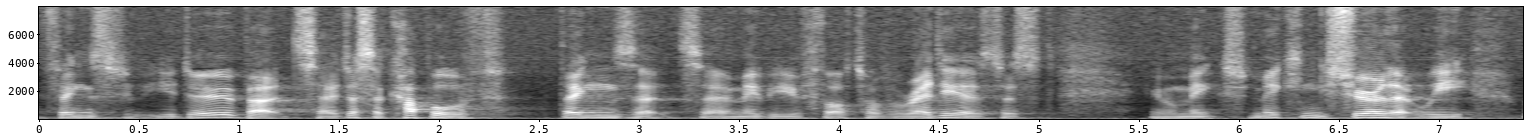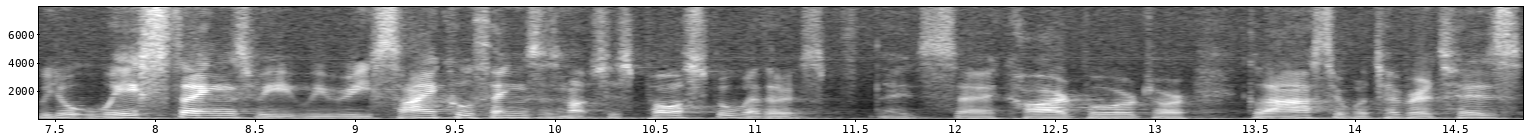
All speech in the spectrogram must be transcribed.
things you do, but uh, just a couple of things that uh, maybe you've thought of already is just you know, make, making sure that we, we don't waste things, we, we recycle things as much as possible, whether it's, it's uh, cardboard or glass or whatever it is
